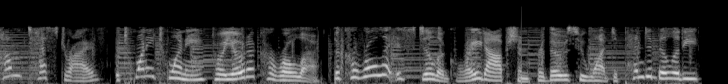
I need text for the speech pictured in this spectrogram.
Come test drive the 2020 Toyota Corolla. The Corolla is still a great option for those who want dependability,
